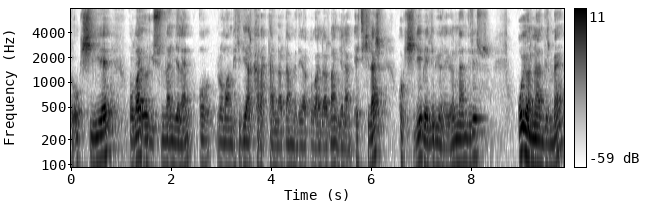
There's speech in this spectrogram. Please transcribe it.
ve o kişiliğe olay örgüsünden gelen, o romandaki diğer karakterlerden ve diğer olaylardan gelen etkiler o kişiliği belli bir yöne yönlendirir. O yönlendirme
